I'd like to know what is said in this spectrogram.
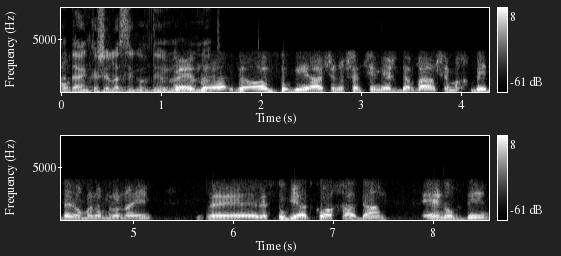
עדיין קשה להשיג עובדים? וזו עוד סוגיה שאני חושב שאם יש דבר שמכביד היום על המלונאים, זה סוגיית כוח האדם. אין עובדים,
